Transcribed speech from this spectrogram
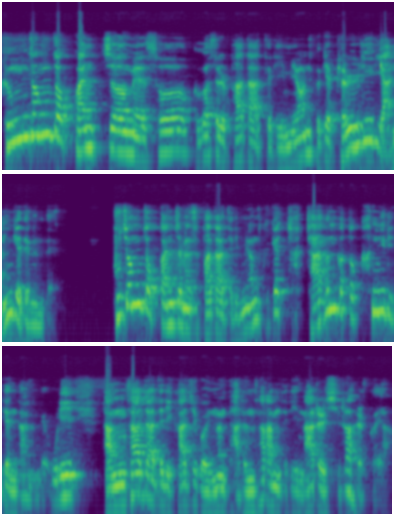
긍정적 관점에서 그것을 받아들이면 그게 별일이 아닌 게 되는데 부정적 관점에서 받아들이면 그게 작은 것도 큰 일이 된다는 거예요. 우리 당사자들이 가지고 있는 다른 사람들이 나를 싫어할 거야.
